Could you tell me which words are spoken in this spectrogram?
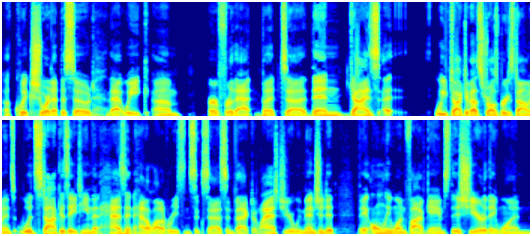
a quick short episode that week um, or for that. But uh, then, guys, uh, we've talked about Strasburg's dominance. Woodstock is a team that hasn't had a lot of recent success. In fact, last year we mentioned it, they only won five games. This year they won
